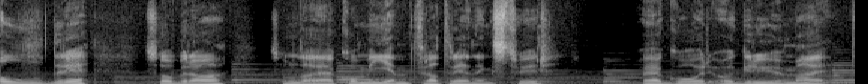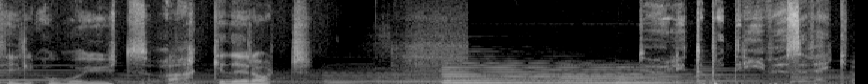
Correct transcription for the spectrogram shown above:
aldri så bra som da jeg kommer hjem fra treningstur. Og jeg går og gruer meg til å gå ut. Og er ikke det rart? Du lytter på Drivhuseffekt,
